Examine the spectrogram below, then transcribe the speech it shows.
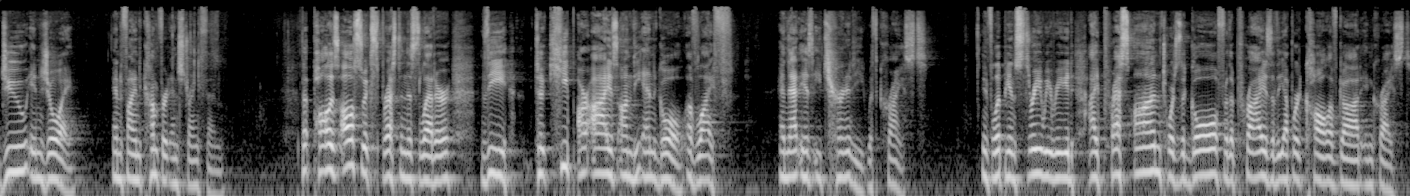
do enjoy and find comfort and strength in. But Paul has also expressed in this letter the to keep our eyes on the end goal of life, and that is eternity with Christ. In Philippians 3, we read, I press on towards the goal for the prize of the upward call of God in Christ.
